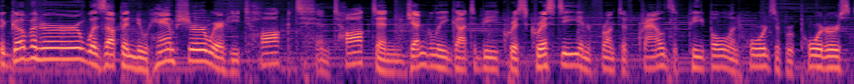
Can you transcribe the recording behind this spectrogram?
The governor was up in New Hampshire where he talked and talked and generally got to be Chris Christie in front of crowds of people and hordes of reporters.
